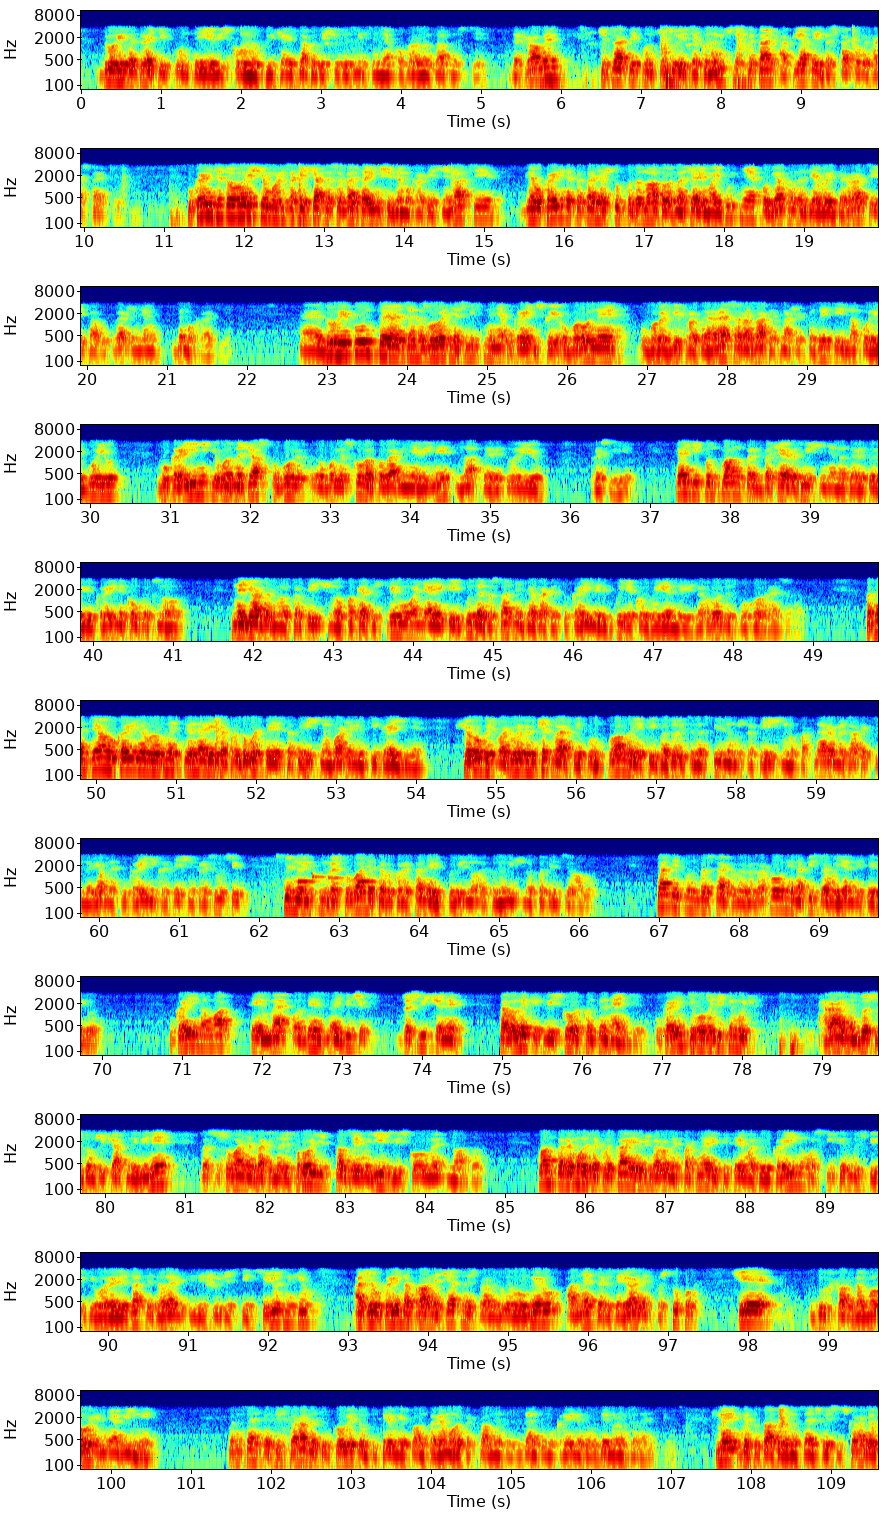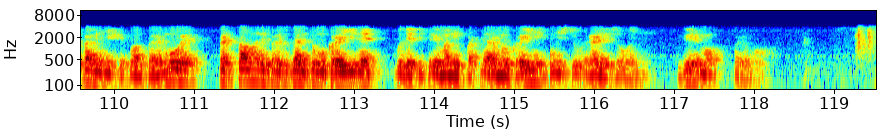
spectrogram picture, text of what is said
Другий та третій пункти є військовими, включають заходи щодо зміцнення обороноздатності держави. Четвертий пункт стосується економічних питань, а п'ятий безпекових аспектів. Українці довели, що можуть захищати себе та інші демократичні нації. Для України питання вступу до НАТО означає майбутнє, пов'язане з євроінтеграцією та утвердженням демократії. Е, Другий пункт це незворотнє зміцнення української оборони у боротьбі проти агресора, захист наших позицій на полі бою в Україні і водночас обов'язкове повернення війни на територію Росії. Третій пункт плану передбачає розміщення на території України комплексного неядерного стратегічного пакету стримування, який буде достатнім для захисту країни від будь-якої воєнної загрози з боку агресора. Потенціал України в виробництві енергії та продовольства є стратегічним важелем в цій країні, що робить важливим четвертий пункт плану, який базується на спільному стратегічними партнерами захисті наявних в Україні критичних ресурсів, спільного інвестування та використання відповідного економічного потенціалу. П'ятий пункт безпековий розрахований на післявоєнний період. Україна матиме один з найбільших досвідчених та великих військових контингентів. Українці володітимуть реальним досвідом сучасної війни, застосування західної зброї та взаємодії з військовими НАТО. План перемоги закликає міжнародних партнерів підтримати Україну, оскільки успіх його реалізації залежить від рішучості союзників, адже Україна прагне чесного і справедливого миру, а не територіальних поступок чи в дужках замороження війни. Венесенська сільська рада цілковито підтримує план перемоги, представлений президентом України Володимиром Зеленським. Ми, депутати Венесенської сільської ради, впевнені, що план перемоги, представлений президентом України, буде підтриманий партнерами України і повністю реалізований. Віримо в перемогу.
